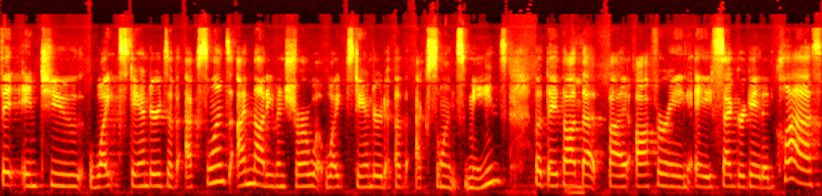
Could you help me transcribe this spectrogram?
fit into white standards of excellence. I'm not even sure what white standard of excellence means, but they thought mm-hmm. that by offering a segregated class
